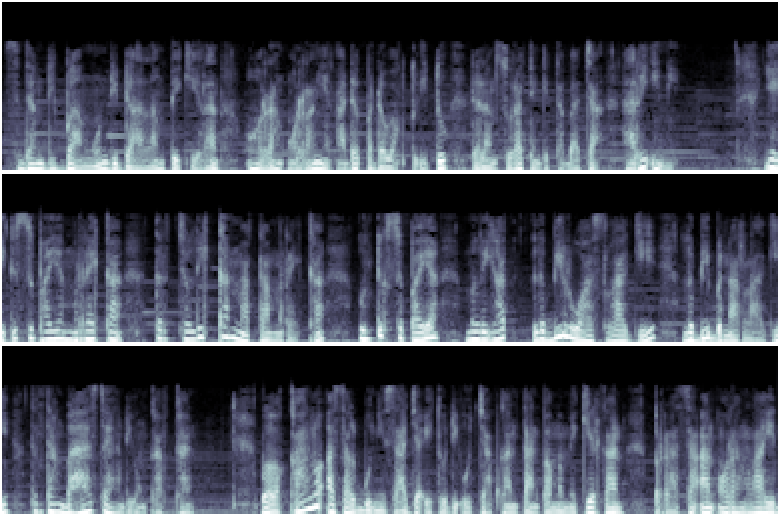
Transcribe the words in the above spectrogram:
sedang dibangun di dalam pikiran orang-orang yang ada pada waktu itu dalam surat yang kita baca hari ini yaitu supaya mereka tercelikan mata mereka untuk supaya melihat lebih luas lagi, lebih benar lagi tentang bahasa yang diungkapkan. Bahwa kalau asal bunyi saja itu diucapkan tanpa memikirkan perasaan orang lain,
